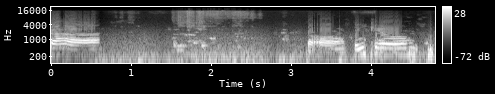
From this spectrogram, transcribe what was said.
ka ha. Oo. Thank you.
